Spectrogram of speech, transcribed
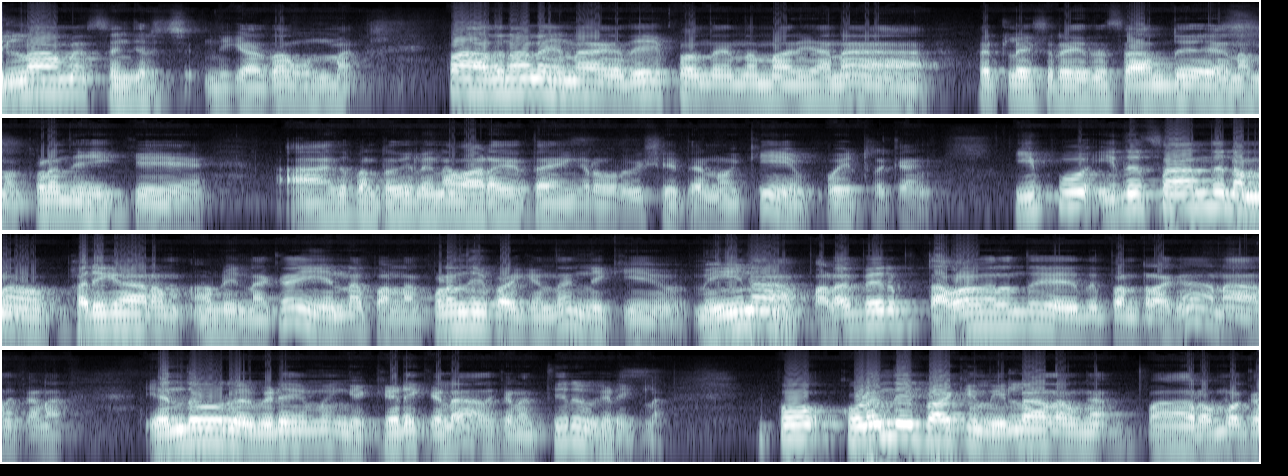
இல்லாமல் செஞ்சிருச்சு. இன்னைக்கு அதுதான் உண்மை. இப்போ அதனால என்ன ஆகுது? இப்போ வந்து இந்த மாதிரியான ஃபெர்டிலைசரை இதை சார்ந்து நம்ம குழந்தைக்கு இது பண்ணுறது இல்லைன்னா வாடகை தாய்ங்கிற ஒரு விஷயத்தை நோக்கி போயிட்டுருக்காங்க. இப்போது இது சார்ந்து நம்ம பரிகாரம் அப்படின்னாக்கா என்ன பண்ணலாம்? குழந்தை பாக்கியம் தான் இன்றைக்கி மெயினாக பல பேர் தவறந்து இது பண்ணுறாங்க ஆனால் அதுக்கான எந்த ஒரு விடயமும் இங்கே கிடைக்கல. அதுக்கான தீர்வு கிடைக்கல. இப்போது குழந்தை பாக்கியம் இல்லாதவங்க ப- ரொம்ப க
